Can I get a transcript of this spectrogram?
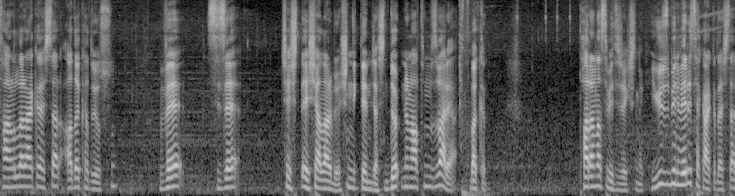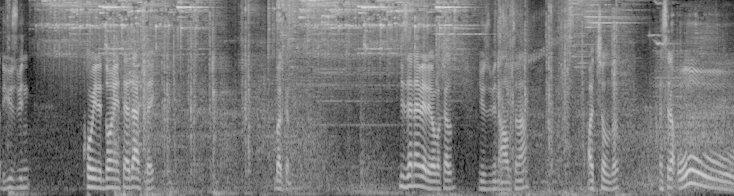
tanrılar arkadaşlar adak adıyorsun. Ve size çeşitli eşyalar veriyor. Şimdi deneyeceğiz. Şimdi 4 milyon altınımız var ya. Bakın. Para nasıl bitecek şimdi? 100 bin verirsek arkadaşlar. 100 bin coin'i donate edersek. Bakın. Bize ne veriyor bakalım. 100 bin altına. Açıldı. Mesela ooo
